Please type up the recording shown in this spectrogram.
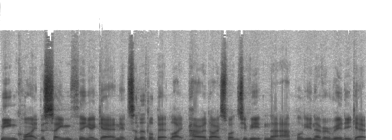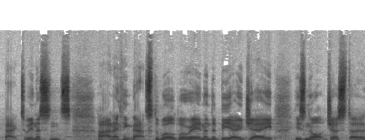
mean quite the same thing again. It's a little bit like paradise. Once you've eaten that apple, you never really get back to innocence. Uh, and I think that's the world we're in. And the BOJ is not just uh,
